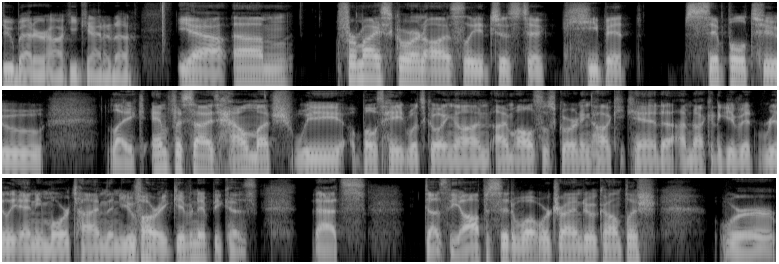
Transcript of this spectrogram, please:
do better, Hockey Canada. Yeah. Um, for my score, and honestly, just to keep it simple to like emphasize how much we both hate what's going on. I'm also scoring Hockey Canada. I'm not going to give it really any more time than you've already given it because that's does the opposite of what we're trying to accomplish. We're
